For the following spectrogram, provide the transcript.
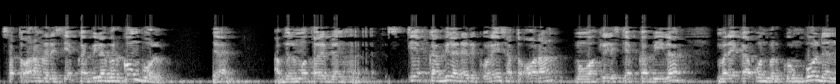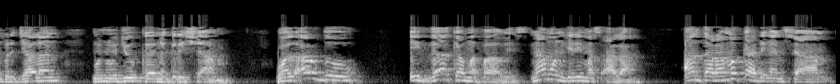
satu orang dari setiap kabilah berkumpul, ya. Abdul Muthalib dan setiap kabilah dari Quraisy satu orang mewakili setiap kabilah, mereka pun berkumpul dan berjalan menuju ke negeri Syam. Wal ardu idzaka mafawis. Namun jadi masalah antara Mekah dengan Syam,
